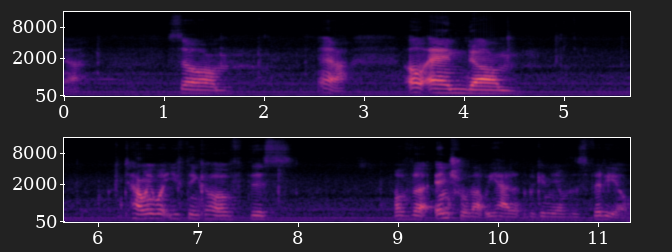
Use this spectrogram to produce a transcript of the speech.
Yeah. So um, yeah. Oh, and um, tell me what you think of this of the intro that we had at the beginning of this video.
